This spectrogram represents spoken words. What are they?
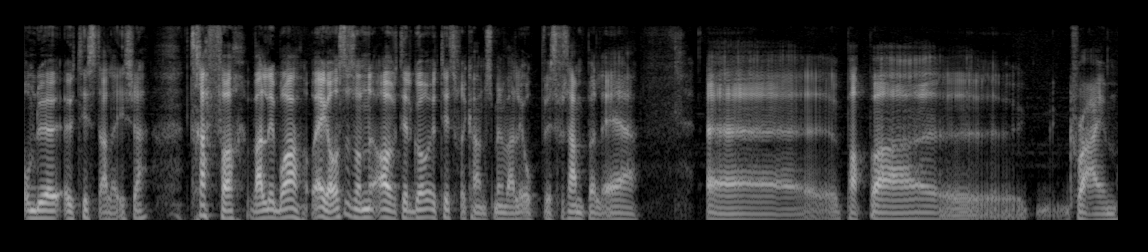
om du er autist eller ikke, treffer veldig bra. Og jeg har også sånn av og til går autistfrekvensen min veldig opp hvis eksempel det er uh, pappa-crime.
